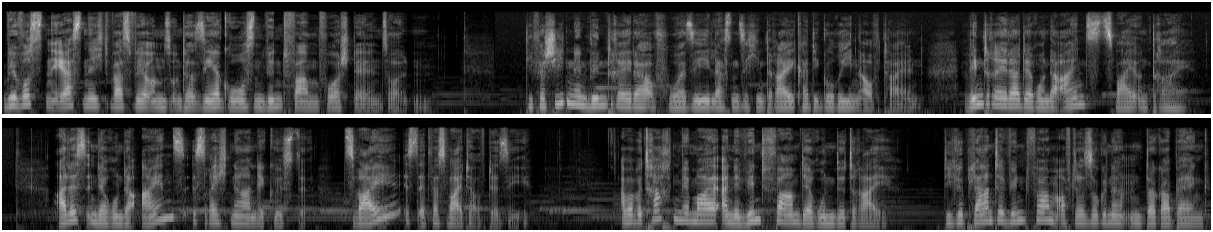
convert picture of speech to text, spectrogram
Wir wussten erst nicht, was wir uns unter sehr großen Windfarmen vorstellen sollten. Die verschiedenen Windräder auf hoher See lassen sich in drei Kategorien aufteilen. Windräder der Runde 1, 2 und 3. Alles in der Runde 1 ist recht nah an der Küste, 2 ist etwas weiter auf der See. Aber betrachten wir mal eine Windfarm der Runde 3. Die geplante Windfarm auf der sogenannten Dogger Bank,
